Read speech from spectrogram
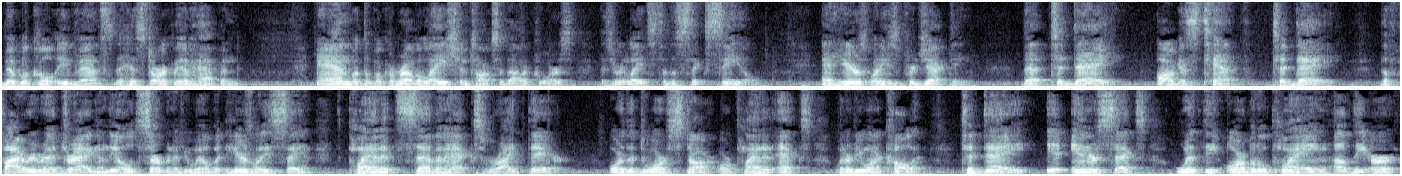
biblical events that historically have happened and what the book of Revelation talks about, of course, as it relates to the sixth seal. And here's what he's projecting that today, August 10th, today, the fiery red dragon, the old serpent, if you will, but here's what he's saying planet 7X right there, or the dwarf star, or planet X, whatever you want to call it. Today, it intersects with the orbital plane of the Earth.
